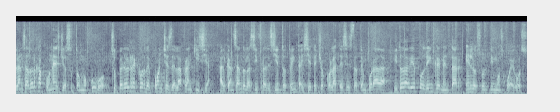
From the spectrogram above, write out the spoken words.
El lanzador japonés Yosutomo Kubo superó el récord de ponches de la franquicia, alcanzando la cifra de 137 chocolates esta temporada y todavía podría incrementar en los últimos juegos.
